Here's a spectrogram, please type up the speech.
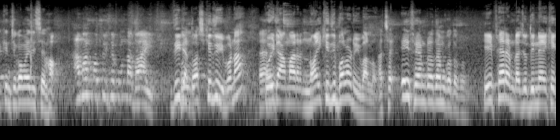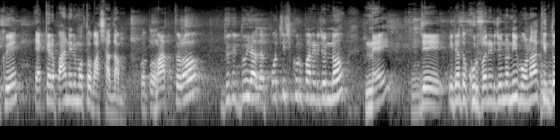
এক ইঞ্চি কমাই দিচ্ছেন। হ্যাঁ, আমার কত হইছে কোনটা ভাই? যেটা দশ কেজি হইব না হ্যাঁ। ওইটা আমার নয় কেজি বলাটাই ভালো। আচ্ছা এই ফ্রেমটার দাম কত এই ফেরেমটা যদি নেয় কে কুয়ে একের পানির মতো বাসা দাম। কত? মাত্র যদি দুই হাজার পঁচিশ কুরবানির জন্য নেয় যে এটা তো কুরবানির জন্য নিব না কিন্তু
